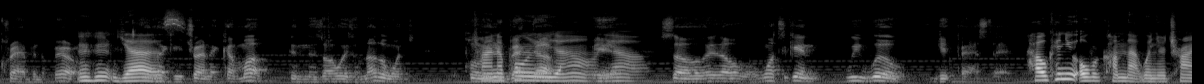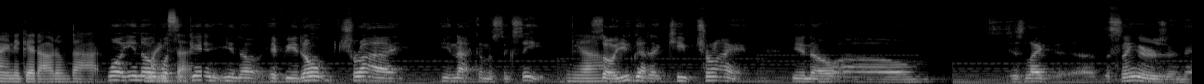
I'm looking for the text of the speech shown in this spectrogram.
"crab in the barrel." Mhm, Like Yes. you're trying to come up, then there's always another one pulling Trying to pull you down. down. Yeah. yeah. So you know, once again, we will get past that. How can you overcome that when you're trying to get out of that? Well, you know, once again, you know, if you don't try, you're not going to succeed. Yeah. So you got to keep trying. You know, um, just like uh, the singers and the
